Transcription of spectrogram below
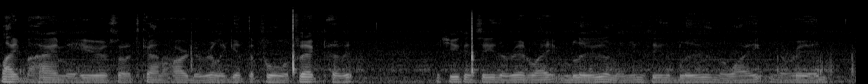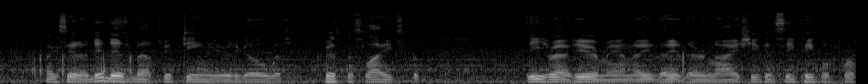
light behind me here, so it's kind of hard to really get the full effect of it. But you can see the red, white, and blue, and then you can see the blue and the white and the red. Like I said, I did this about 15 years ago with Christmas lights, but these right here, man, they, they, they're nice. You can see people from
